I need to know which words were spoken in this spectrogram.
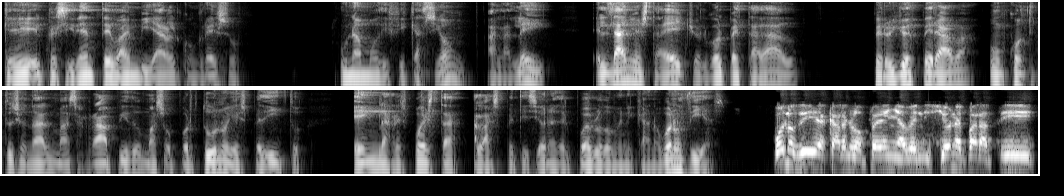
que el presidente va a enviar al Congreso una modificación a la ley. El daño está hecho, el golpe está dado, pero yo esperaba un constitucional más rápido, más oportuno y expedito en la respuesta a las peticiones del pueblo dominicano. Buenos días. Buenos días, Carlos Peña. Bendiciones para ti.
